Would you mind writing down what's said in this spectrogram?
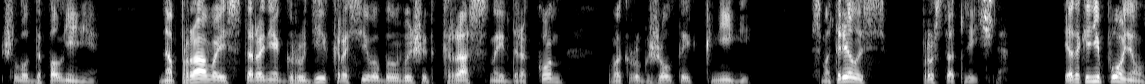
шло дополнение. На правой стороне груди красиво был вышит красный дракон вокруг желтой книги. Смотрелось просто отлично. Я так и не понял,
